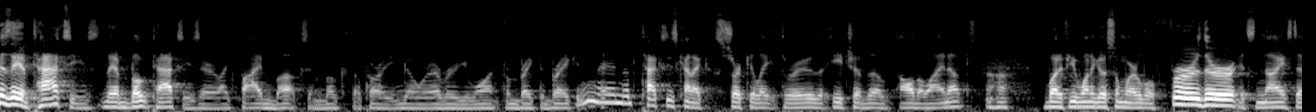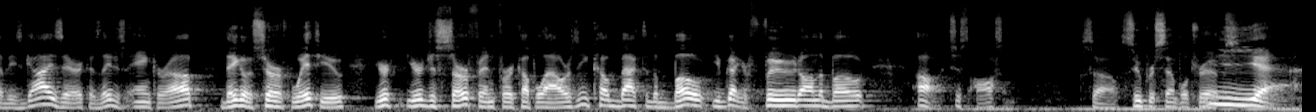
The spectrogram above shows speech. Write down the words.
because they have taxis. They have boat taxis. They're like five bucks in Bocas del Toro. You can go wherever you want from break to break, and, and the taxis kind of circulate through the, each of the all the lineups. Uh-huh. But if you want to go somewhere a little further, it's nice to have these guys there because they just anchor up. They go surf with you. You're you're just surfing for a couple hours, and you come back to the boat. You've got your food on the boat. Oh, it's just awesome. So Super simple trips. yeah,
